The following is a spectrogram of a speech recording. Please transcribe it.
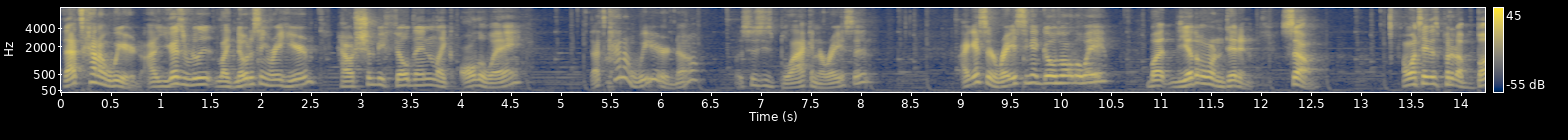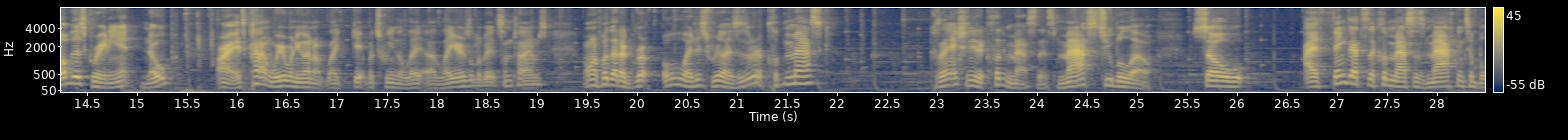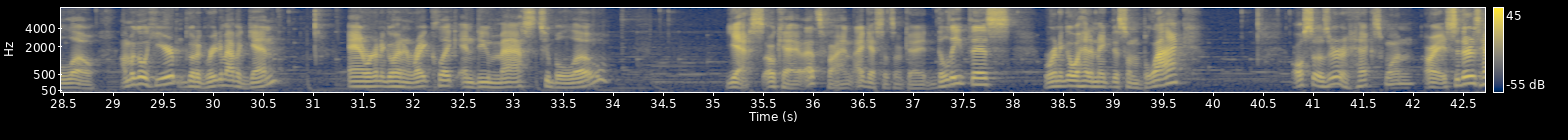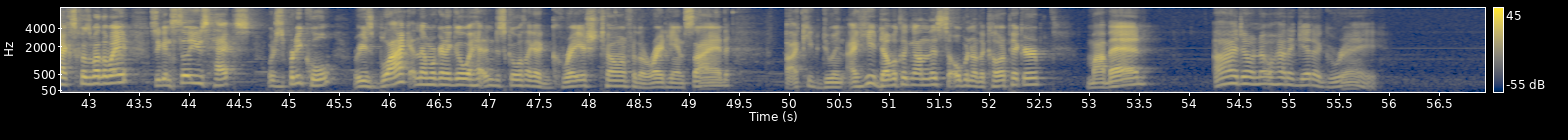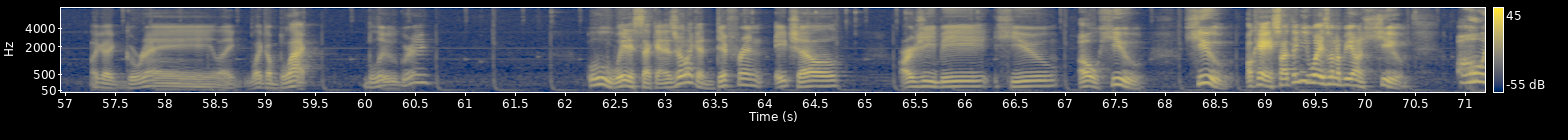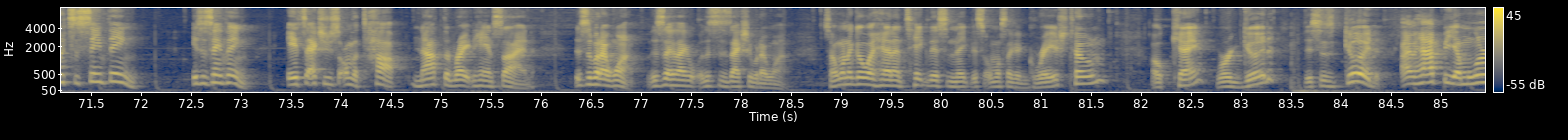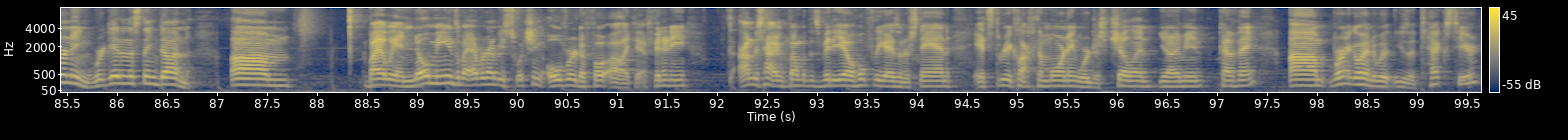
That's kind of weird. Uh, you guys are really like noticing right here how it should be filled in like all the way. That's kind of weird, no? Let's just use black and erase it. I guess erasing it goes all the way, but the other one didn't. So, I want to take this, put it above this gradient. Nope. All right, it's kind of weird when you want to like get between the la uh, layers a little bit sometimes. I want to put that a oh, I just realized, is there a clipping mask? Because I actually need a clipping mask this. Mask to below. So I think that's the clipping mask is masking to below. I'm going to go here, go to gradient map again. And we're going to go ahead and right click and do mask to below. Yes, okay, that's fine. I guess that's okay. Delete this. We're going to go ahead and make this one black. Also, is there a hex one? All right, so there's hex codes, by the way. So you can still use hex, which is pretty cool. We use black, and then we're going to go ahead and just go with like a grayish tone for the right-hand side. I keep doing, I keep double-clicking on this to open up the color picker. My bad. I don't know how to get a gray. Like a gray, like like a black, blue gray. Ooh, wait a second. Is there like a different HL, RGB, hue? Oh, hue. Hue. Okay, so I think you guys want to be on hue. Oh, it's the same thing. It's the same thing. It's actually just on the top, not the right-hand side. This is what I want. This is, like, this is actually what I want. So I want to go ahead and take this and make this almost like a grayish tone. Okay, we're good. This is good. I'm happy. I'm learning. We're getting this thing done. Um, By the way, in no means am I ever going to be switching over to uh, like Affinity. I'm just having fun with this video. Hopefully you guys understand. It's 3 o'clock in the morning. We're just chilling. You know what I mean? Kind of thing. Um, we're going to go ahead and use a text here.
